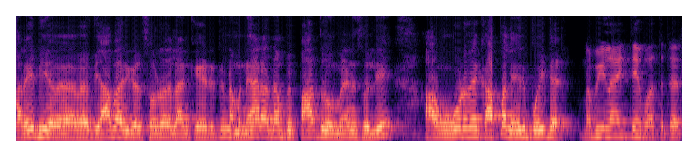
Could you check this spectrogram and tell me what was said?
அரேபிய வியாபாரிகள் சொல்றதெல்லாம் கேட்டுட்டு நம்ம நேராக தான் போய் பார்த்துருவோமேன்னு சொல்லி அவங்க கூடவே கப்பல் ஏறி போயிட்டார். நபிகள் நாயத்தே பார்த்துட்டாரு.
